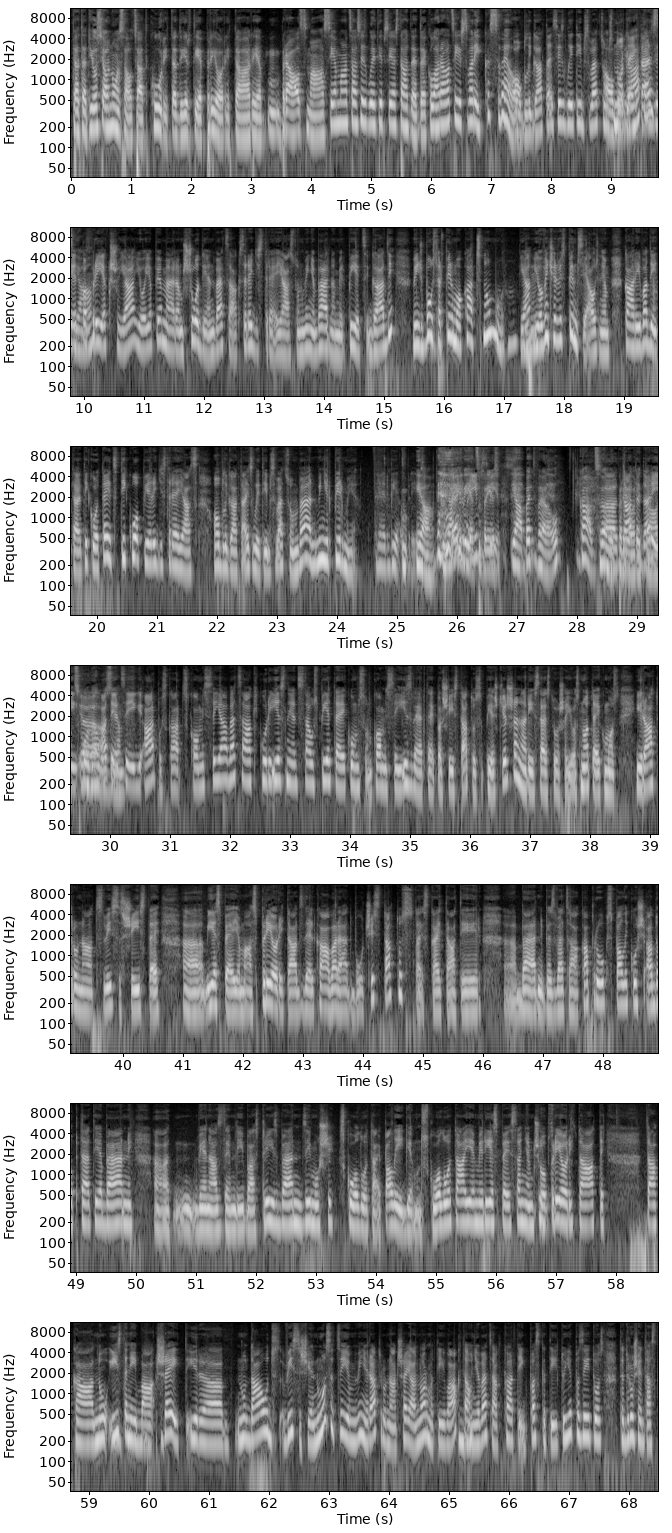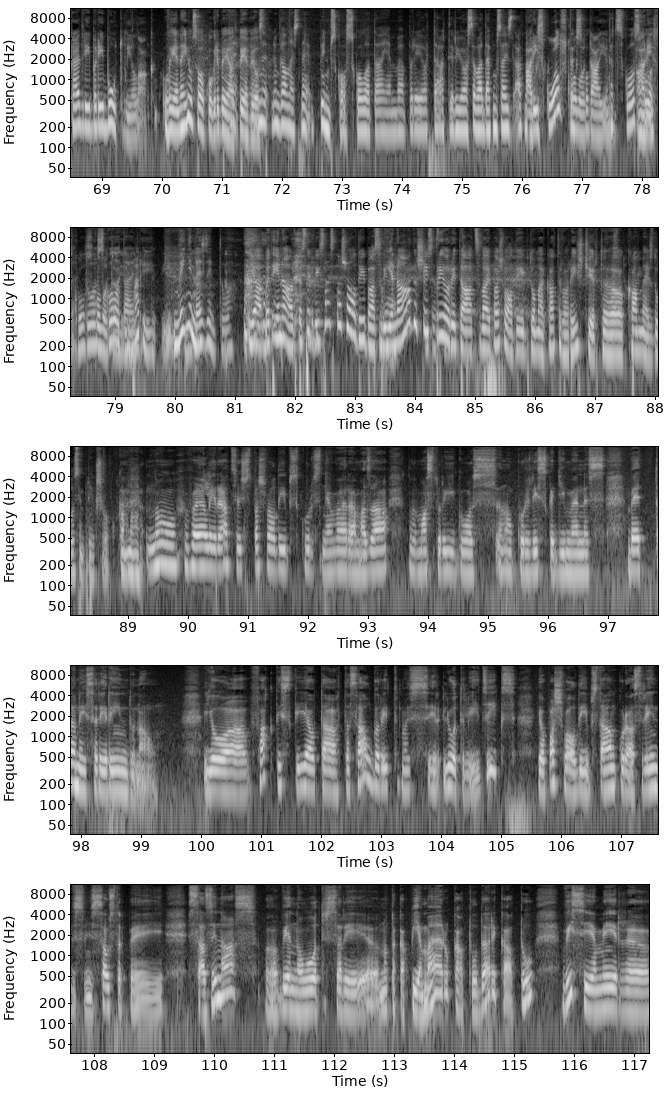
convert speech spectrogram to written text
Tātad jūs jau nosaucāt, kuri tad ir tie prioritārie brālis māsas iemācās izglītības iestādē, deklarācija ir svarīga. Kas vēl? Obligātais izglītības vecums Obligātais, noteikti aiziet jā. pa priekšu, jā, jo, ja, piemēram, šodien vecāks reģistrējās un viņa bērnam ir pieci gadi, viņš būs ar pirmo kārtas numuru, mm -hmm. jā, jo viņš ir vispirms jāuzņem. Kā arī vadītāji tikko teica, tikko pieregistrējās obligātā izglītības vecuma bērni, viņi ir pirmie. Ja ir vietas brīvs. Jā, jā, ir vietas brīvs. Jā, bet vēl. Kādas vēl ir Tātad arī attiecīgi ārpus kārtas komisijā vecāki, kuri iesniedz savus pieteikumus un komisija izvērtē par šī statusa piešķiršanu, arī saistošajos noteikumos ir atrunātas visas šīs te uh, iespējamās prioritātes dēļ, kā varētu būt šis status. Tā skaitā tie ir uh, bērni bez vecāka aprūpas palikuši, adoptētie bērni, uh, vienās dzemdībās trīs bērni dzimuši, skolotāji palīgiem un skolotājiem ir iespēja saņemt šo prioritāti. Tā kā nu, īstenībā šeit ir nu, daudz, visi šie nosacījumi, viņi ir atrunāti šajā normatīvā aktā, mm. un ja vecāki kārtīgi paskatītu, iepazītos, tad droši vien tā skaidrība arī būtu lielāka. Liena, jūs vēl ko gribējāt ne, piebilst? Ne, nu, galvenais, ne, pirmskolas skolotājiem prioritāte ir, jo savādāk mums aiz, atnāks. Arī skolu skolotājiem. Tad skolas arī skolu skolotājiem. Arī. Viņi nezin to. Jā, bet Ināra, tas ir visās pašvaldībās vienāda šīs prioritātes, vai pašvaldība tomēr katru var izšķirt, kam mēs dosim priekšroku, kam nē? Nu, vēl ir atsevišķas pašvaldības, kuras ņem vērā mazā, nu, masturīgos, nu, kur ir riska ģimenes, bet tanīs arī rindu nav. Jo faktiski jau tā, tas algoritms ir ļoti līdzīgs. Jo pašvaldības tām, kurās rindas viņas savstarpēji sazinās, viena no otras arī nu, piemēru, kā tu dari, kā tu. Visiem ir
